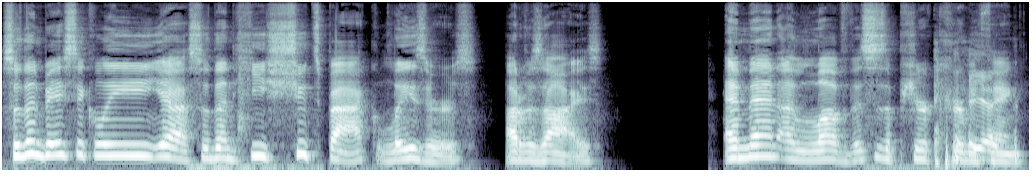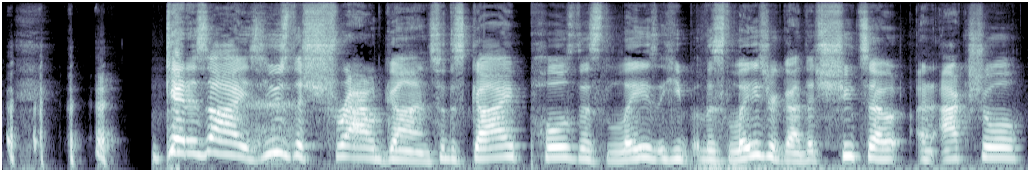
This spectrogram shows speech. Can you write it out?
So then, basically, yeah. So then he shoots back lasers out of his eyes, and then I love this is a pure Kirby Yeah. thing. Get his eyes. Use the shroud gun. So this guy pulls this laser. He this laser gun that shoots out an actual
